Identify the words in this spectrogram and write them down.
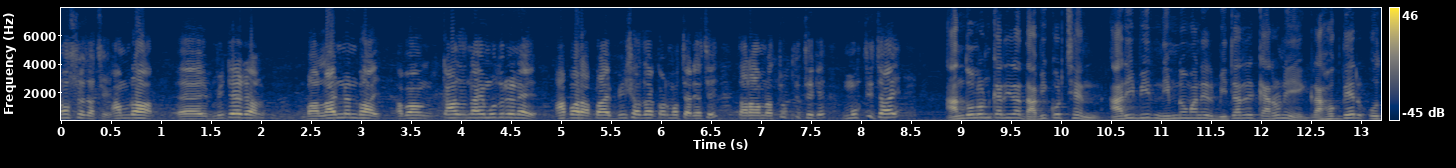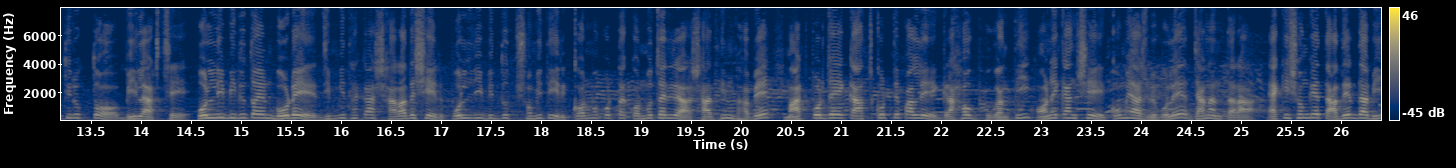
নষ্ট হয়ে যাচ্ছে। আমরা মিটার বা লাইনম্যান ভাই এবং কাজ নাই মজুরি নেয় আপারা প্রায় বিশ হাজার কর্মচারী আছে, তারা আমরা চুক্তি থেকে মুক্তি চাই। আন্দোলনকারীরা দাবি করছেন, আরিবির নিম্নমানের মিটারের কারণে গ্রাহকদের অতিরিক্ত বিল আসছে। পল্লী বিদ্যুতায়ন বোর্ডে জিম্মি থাকা সারা দেশের পল্লী বিদ্যুৎ সমিতির কর্মকর্তা কর্মচারীরা স্বাধীনভাবে মাঠ পর্যায়ে কাজ করতে পারলে গ্রাহক ভোগান্তি অনেকাংশে কমে আসবে বলে জানান তারা। একই সঙ্গে তাদের দাবি,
